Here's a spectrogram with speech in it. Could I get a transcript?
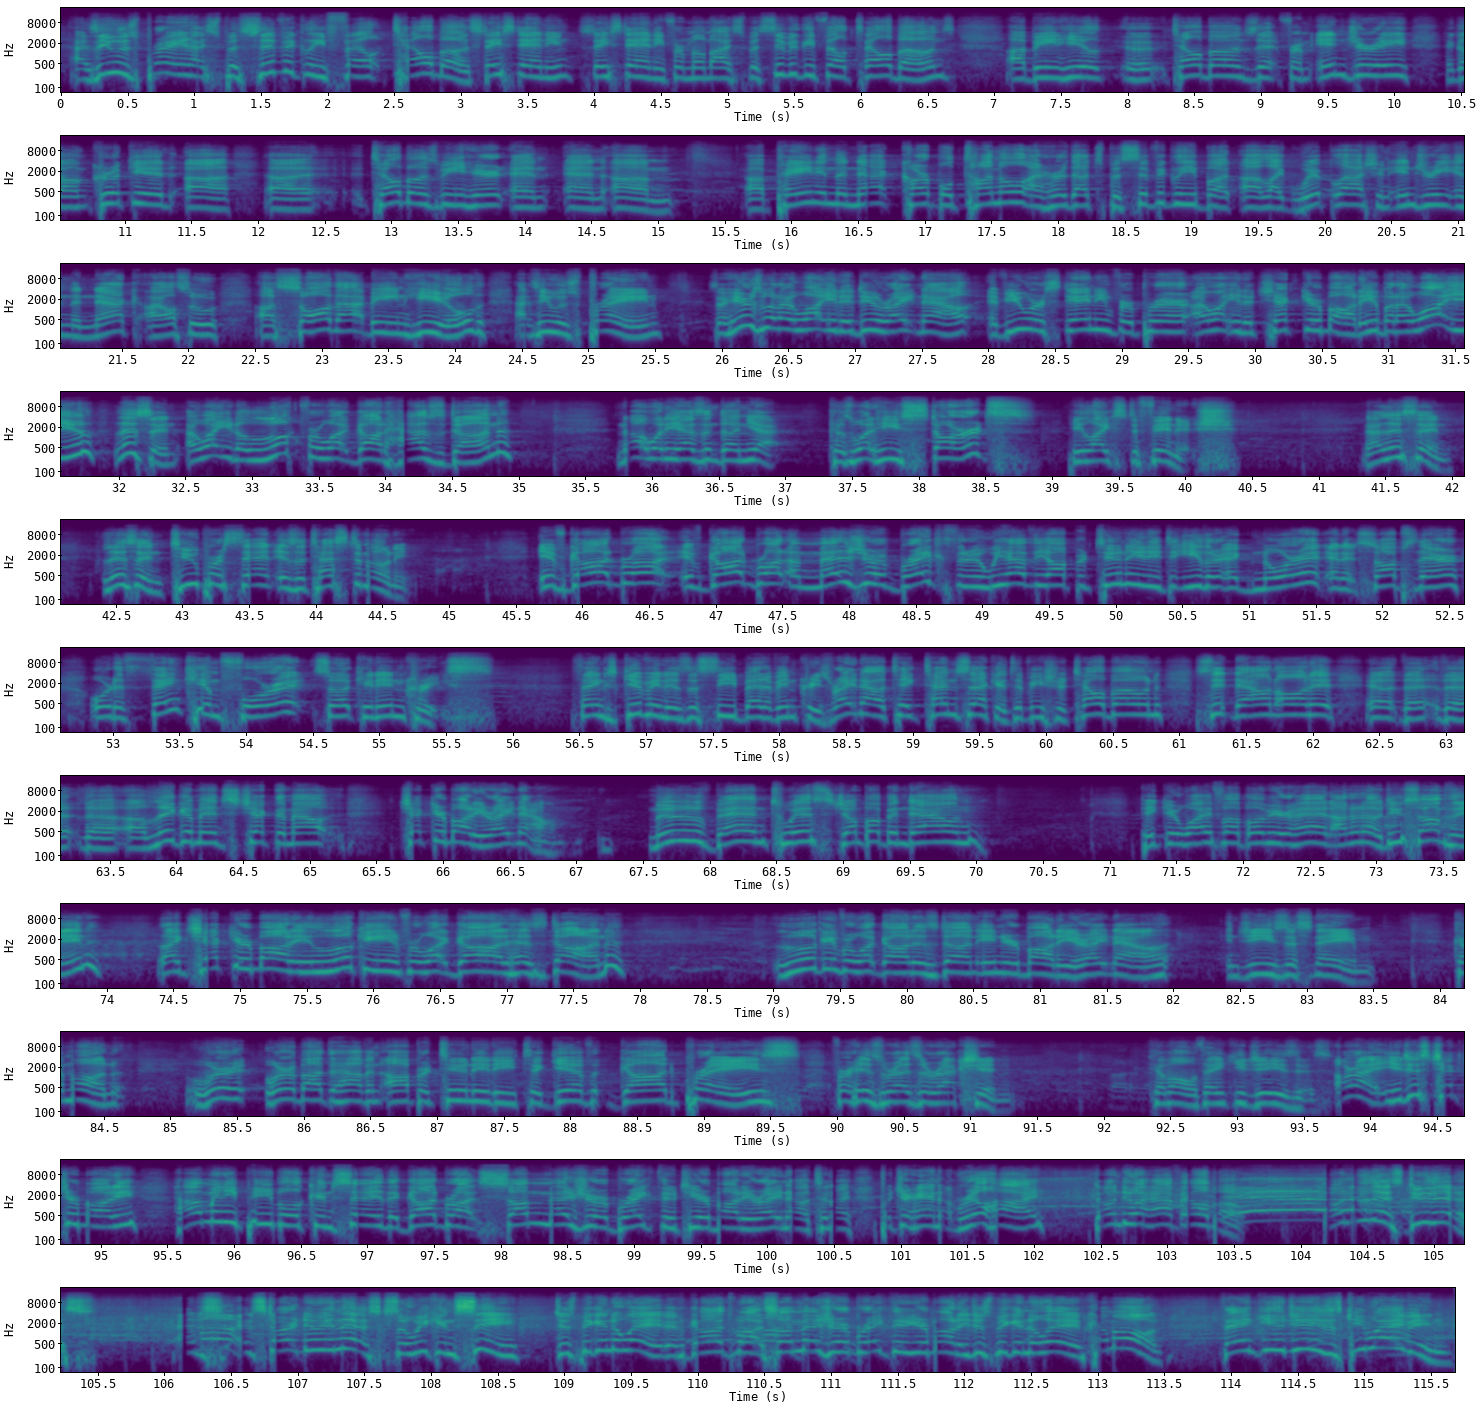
As he was praying, I specifically felt tailbones. Stay standing, stay standing for a moment. I specifically felt tailbones uh, being healed, uh, tailbones that from injury had gone crooked, uh, uh tailbones being healed, and and um, uh, pain in the neck, carpal tunnel. I heard that specifically, but uh, like whiplash and injury in the neck. I also uh, saw that being healed as he was praying. So here's what I want you to do right now. If you were standing for prayer, I want you to check your body, but I want you, listen, I want you to look for what God has done, not what he hasn't done yet. Because what he starts, he likes to finish. Now listen, listen, 2% is a testimony. If God brought if God brought a measure of breakthrough, we have the opportunity to either ignore it and it stops there or to thank him for it so it can increase. Thanksgiving is the seedbed of increase. Right now, take 10 seconds. If it's your tailbone, sit down on it. Uh, the the, the uh, ligaments, check them out. Check your body right now. Move, bend, twist, jump up and down. Pick your wife up over your head. I don't know, do something. Like, check your body looking for what God has done. looking for what God has done in your body right now in Jesus' name. Come on. We're, we're about to have an opportunity to give God praise for his resurrection. Come on, thank you, Jesus. All right, you just checked your body. How many people can say that God brought some measure of breakthrough to your body right now tonight? Put your hand up real high. Don't do a half elbow. Don't do this, do this. And, and start doing this so we can see. Just begin to wave. If God's brought some measure of breakthrough to your body, just begin to wave. Come on. Thank you, Jesus. Keep waving.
